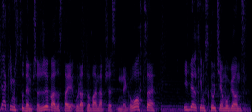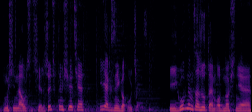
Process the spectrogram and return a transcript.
jakimś cudem przeżywa, zostaje uratowana przez innego łowcę i w wielkim skrócie mówiąc, musi nauczyć się żyć w tym świecie i jak z niego uciec. I głównym zarzutem odnośnie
